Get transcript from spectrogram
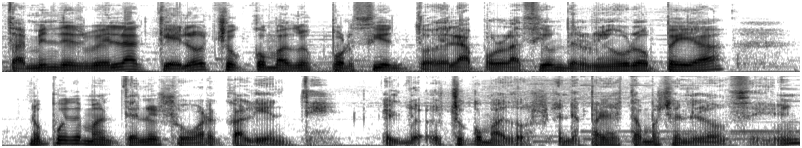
también desvela que el 8,2% de la población de la Unión Europea no puede mantener su hogar caliente. El 8,2. En España estamos en el 11. ¿eh?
